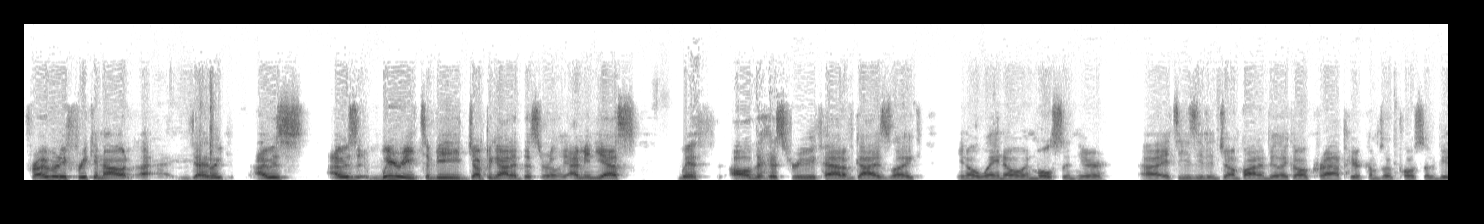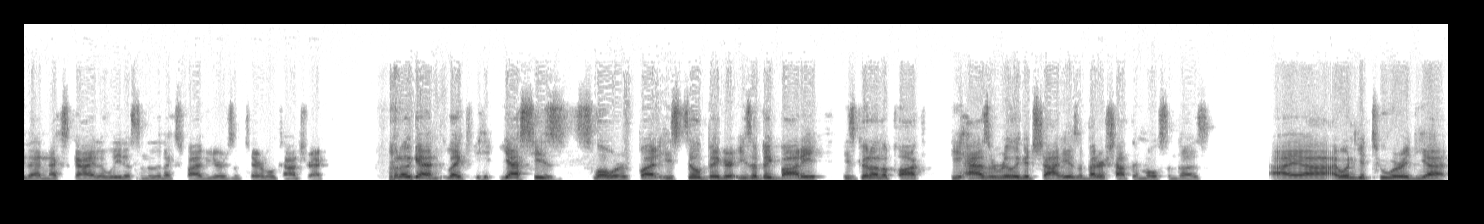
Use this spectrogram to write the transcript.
For everybody freaking out, I, I like I was I was weary to be jumping on it this early. I mean, yes, with all the history we've had of guys like you know Leino and Moulson here, uh, it's easy to jump on and be like, oh crap, here comes Okposo to be that next guy to lead us into the next five years of terrible contract. but again, like yes, he's slower, but he's still bigger. He's a big body. He's good on the puck he has a really good shot. He has a better shot than Moulson does. I uh, I wouldn't get too worried yet.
